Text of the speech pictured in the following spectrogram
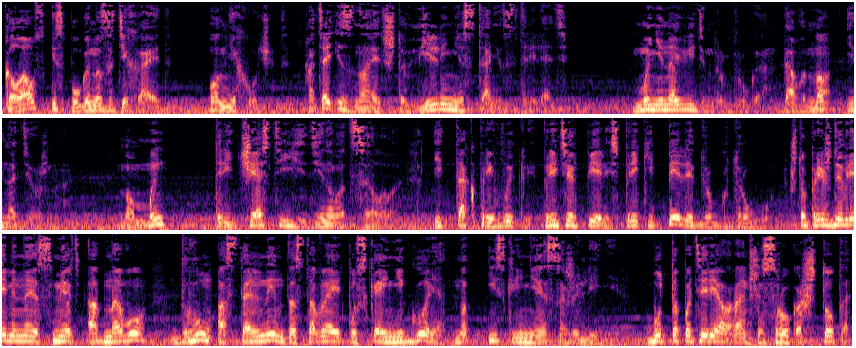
Клаус испуганно затихает. Он не хочет, хотя и знает, что Вилли не станет стрелять. Мы ненавидим друг друга давно и надежно. Но мы три части единого целого. И так привыкли, претерпелись, прикипели друг к другу, что преждевременная смерть одного двум остальным доставляет пускай не горе, но искреннее сожаление. Будто потерял раньше срока что-то,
